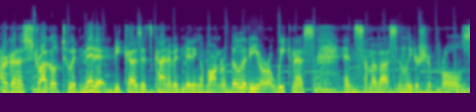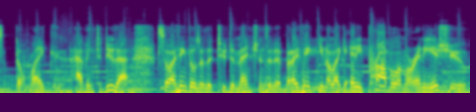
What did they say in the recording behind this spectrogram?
are going to struggle to admit it because it's kind of admitting a vulnerability or a weakness. And some of us in leadership roles don't like having to do that. So I think those are the two dimensions of it. But I think, you know, like any problem or any issue,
